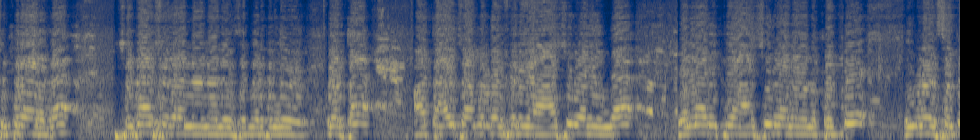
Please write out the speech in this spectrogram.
ಶುಕ್ರವಾರದ ನಾನು ಈ ಸಂದರ್ಭದಲ್ಲಿ ಕೋರ್ತಾ ಆ ತಾಯಿ ಚಾಮುಂಡೇಶ್ವರಿಯ ಆಶೀರ್ವಾದದಿಂದ ಎಲ್ಲ ರೀತಿಯ ಆಶೀರ್ವಾದವನ್ನು ಕೊಟ್ಟು ನಿಮಗೆ ಸುಖ,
